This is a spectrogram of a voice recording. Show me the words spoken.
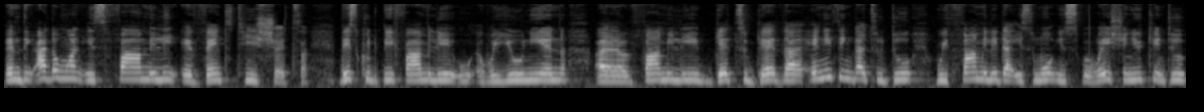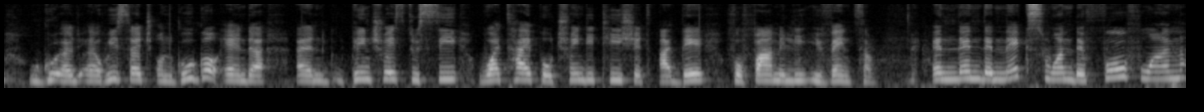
And the other one is family event t-shirts. This could be family reunion, uh, family get together, anything that to do with family that is more inspiration. You can do uh, uh, research on Google and uh, and Pinterest to see what type of trendy t-shirts are there for family events. And then the next one, the fourth one,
